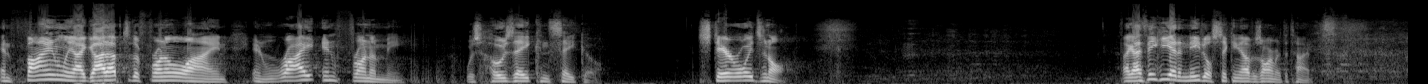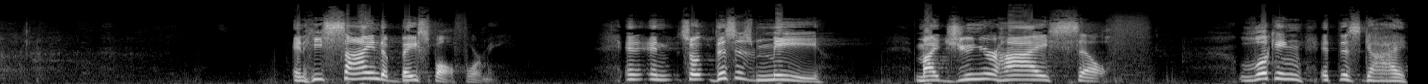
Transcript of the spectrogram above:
And finally, I got up to the front of the line, and right in front of me was Jose Canseco, steroids and all. Like, I think he had a needle sticking out of his arm at the time. And he signed a baseball for me. And, and so this is me, my junior high self looking at this guy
